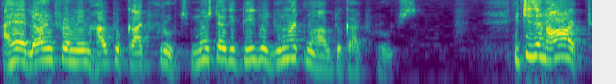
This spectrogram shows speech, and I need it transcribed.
I had learned from him how to cut fruits. Most of the people do not know how to cut fruits. It is an art.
